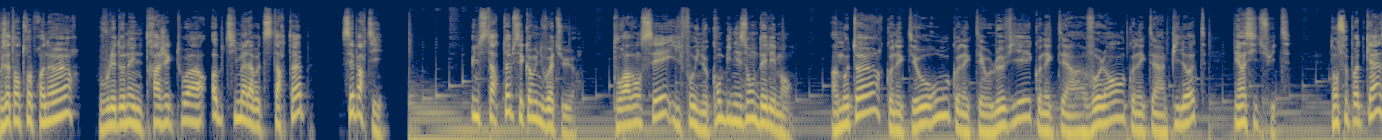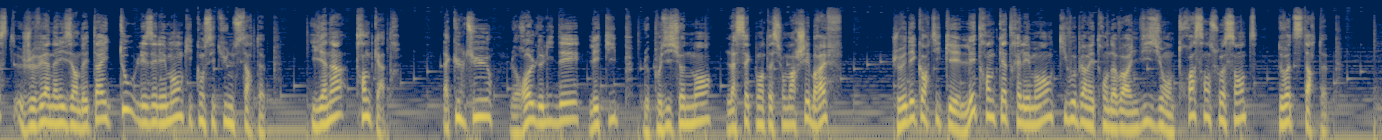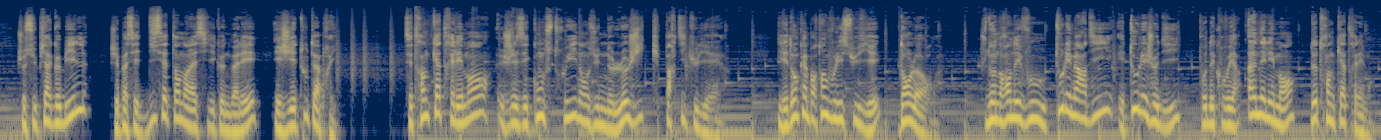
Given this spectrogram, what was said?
Vous êtes entrepreneur, vous voulez donner une trajectoire optimale à votre startup C'est parti Une startup, c'est comme une voiture. Pour avancer, il faut une combinaison d'éléments. Un moteur, connecté aux roues, connecté au levier, connecté à un volant, connecté à un pilote, et ainsi de suite. Dans ce podcast, je vais analyser en détail tous les éléments qui constituent une startup. Il y en a 34. La culture, le rôle de l'idée, l'équipe, le positionnement, la segmentation marché, bref, je vais décortiquer les 34 éléments qui vous permettront d'avoir une vision 360 de votre startup. Je suis Pierre Gobil, j'ai passé 17 ans dans la Silicon Valley et j'y ai tout appris. Ces 34 éléments, je les ai construits dans une logique particulière. Il est donc important que vous les suiviez dans l'ordre. Je vous donne rendez-vous tous les mardis et tous les jeudis pour découvrir un élément de 34 éléments.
